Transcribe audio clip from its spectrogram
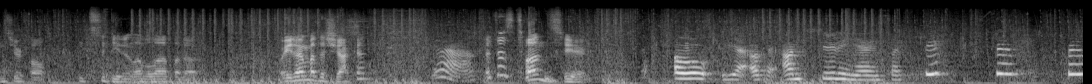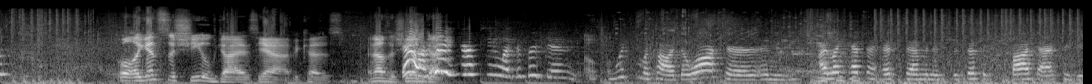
It's your fault. you didn't level up enough. Are you talking about the shotgun? yeah. That does tons here. Oh, yeah, okay. I'm shooting it and it's like, boop, boop. Well, against the shield guys, yeah, because and now the Yeah, shield I'm guy. getting everything like a freaking, Oh. whatchamacallit, the walker, and I like have to hit them in a specific spot to actually do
